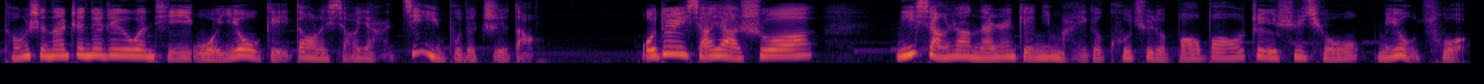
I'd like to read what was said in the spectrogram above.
同时呢，针对这个问题，我又给到了小雅进一步的指导。我对小雅说：“你想让男人给你买一个酷趣的包包，这个需求没有错。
